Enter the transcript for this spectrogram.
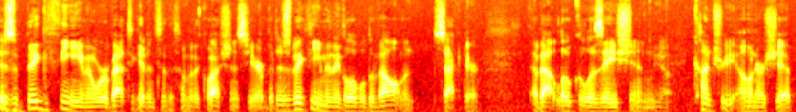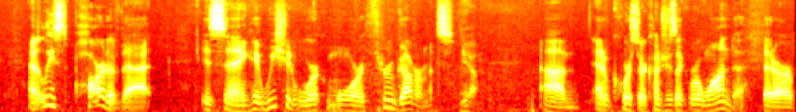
There's a big theme, and we're about to get into the, some of the questions here, but there's a big theme in the global development sector about localization, Yeah. country ownership, and at least part of that is saying, hey, we should work more through governments. Yeah. Um, and of course, there are countries like Rwanda that are,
